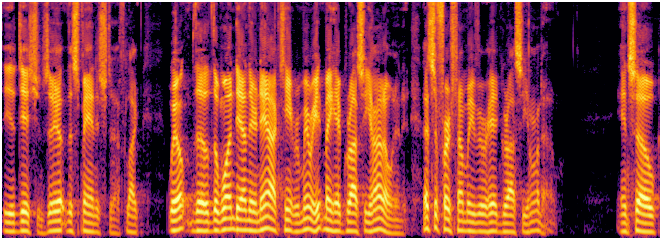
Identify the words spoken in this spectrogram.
the additions, the, the Spanish stuff. Like, well, the the one down there now, I can't remember. It may have Graciano in it. That's the first time we've ever had Graciano. And so,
